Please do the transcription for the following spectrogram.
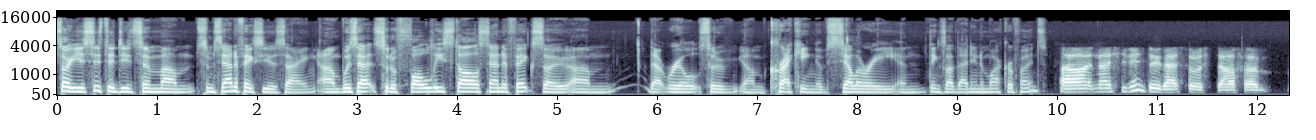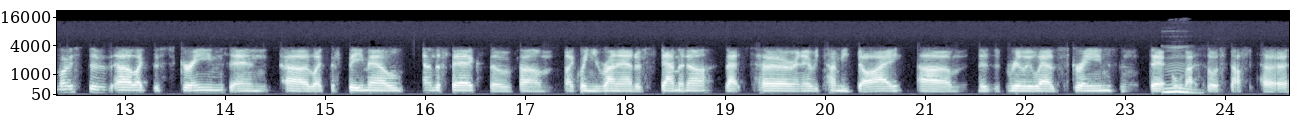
sorry, your sister did some um some sound effects. You were saying, um, was that sort of Foley style sound effects? So um, that real sort of um, cracking of celery and things like that into microphones. Uh, no, she didn't do that sort of stuff. Um, most of uh, like the screams and uh, like the female sound effects of um, like when you run out of stamina, that's her, and every time you die, um, there's really loud screams and that, all Mm. that sort of stuff is her.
